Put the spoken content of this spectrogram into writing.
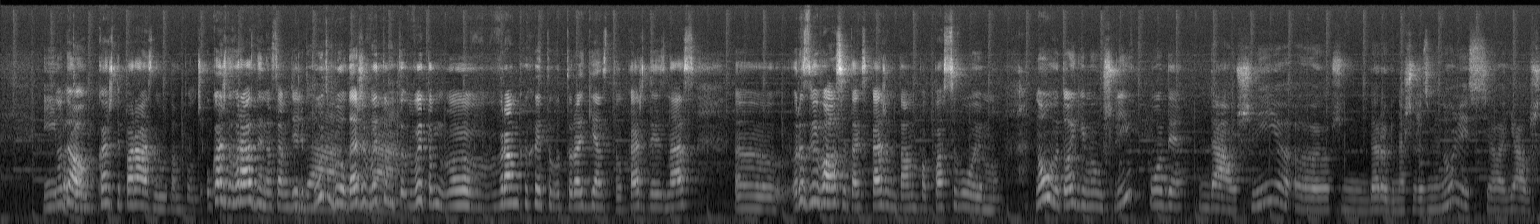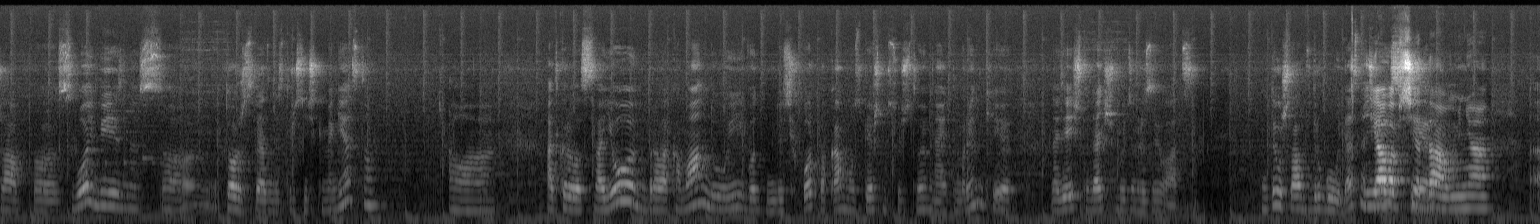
И ну потом... да, каждый по-разному там получил. У каждого разный на самом деле да, путь был, даже да. в этом, в этом, э, в рамках этого турагентства. Каждый из нас э, развивался, так скажем, там по-своему. Но в итоге мы ушли обе. Да, ушли. Э, в общем, дороги наши разминулись. Э, я ушла в свой бизнес, э, тоже связанный с туристическим агентством. Открыла свое, набрала команду, и вот до сих пор, пока мы успешно существуем на этом рынке, надеюсь, что дальше будем развиваться. Ну, ты ушла в другую, да, сначала? Я вообще, сферу? да, у меня,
